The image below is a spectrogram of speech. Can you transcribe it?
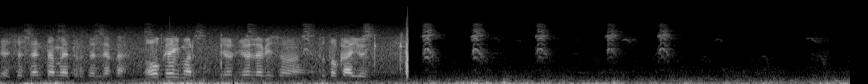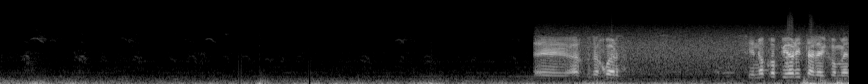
Es 60 metros el de acá. Ok, Marco, yo, yo le aviso a tu tocayo. Eh, de acuerdo. Si no copió ahorita le comento.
